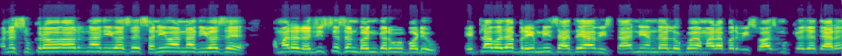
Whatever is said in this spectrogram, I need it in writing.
અને શુક્રવારના દિવસે, શનિવારના દિવસે અમારે રજીસ્ટ્રેશન બંધ કરવું પડ્યું. એટલા બધા પ્રેમની સાથે આ વિસ્તારની અંદર લોકોએ અમારા પર વિશ્વાસ મૂક્યો છે. ત્યારે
